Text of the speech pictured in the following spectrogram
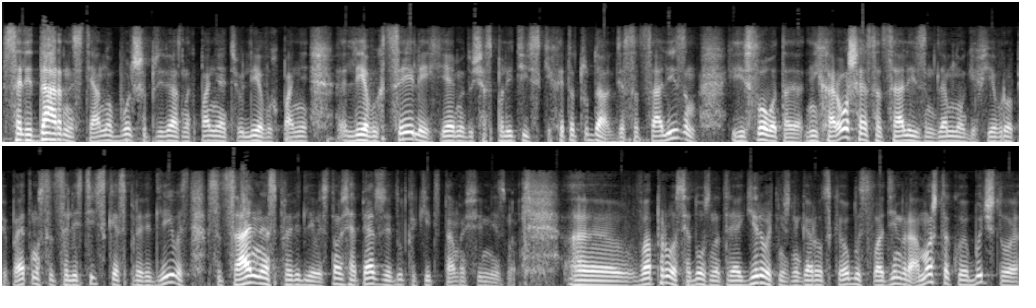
солидарности, оно больше привязано к понятию левых, поня... левых целей, я имею в виду сейчас политических, это туда, где социализм, и слово-то нехорошее социализм для многих в Европе, поэтому социалистическая справедливость, социальная справедливость, но опять же идут какие-то там эфемизмы. Э, вопрос, я должен отреагировать, Нижегородская область, Владимир, а может такое быть, что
